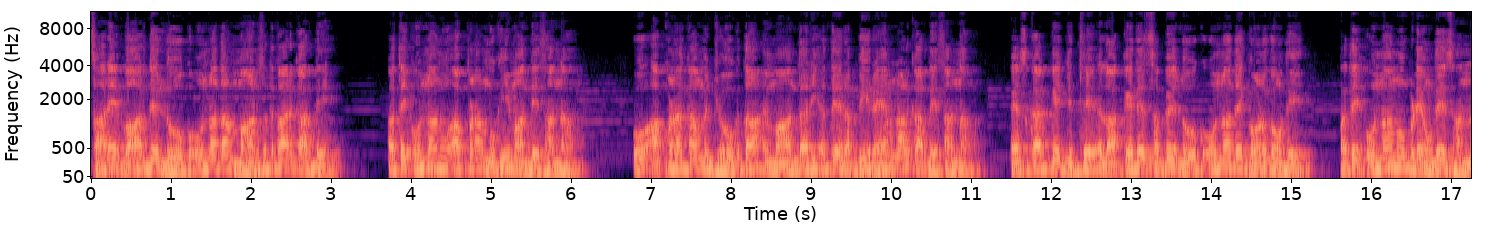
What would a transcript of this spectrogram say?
ਸਾਰੇ ਬਾਹਰ ਦੇ ਲੋਕ ਉਹਨਾਂ ਦਾ ਮਾਣ ਸਤਿਕਾਰ ਕਰਦੇ ਅਤੇ ਉਹਨਾਂ ਨੂੰ ਆਪਣਾ ਮੁਖੀ ਮੰਨਦੇ ਸਨ। ਉਹ ਆਪਣਾ ਕੰਮ ਯੋਗਤਾ ਇਮਾਨਦਾਰੀ ਅਤੇ ਰੱਬੀ ਰਹਿਮ ਨਾਲ ਕਰਦੇ ਸਨ। ਇਸ ਕਰਕੇ ਜਿੱਥੇ ਇਲਾਕੇ ਦੇ ਸਭੇ ਲੋਕ ਉਹਨਾਂ ਦੇ ਗੁਣ ਗਾਉਂਦੇ ਅਤੇ ਉਹਨਾਂ ਨੂੰ ਵਡਿਆਉਂਦੇ ਸਨ,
